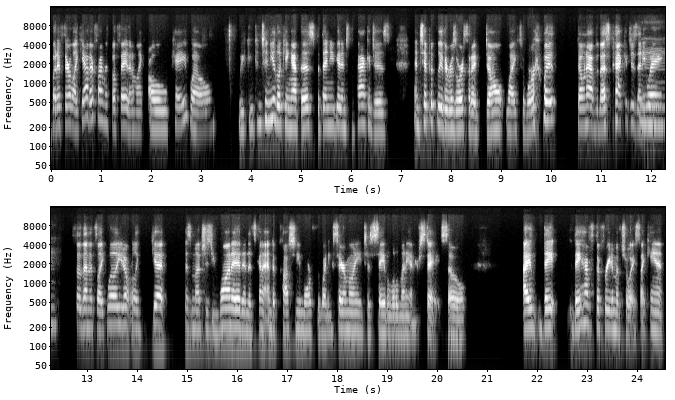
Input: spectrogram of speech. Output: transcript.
but if they're like, yeah, they're fine with buffet, then I'm like, okay, well, we can continue looking at this, but then you get into the packages. And typically the resorts that I don't like to work with don't have the best packages anyway. Mm. So then it's like, well, you don't really get as much as you wanted, and it's going to end up costing you more for the wedding ceremony to save a little money on your stay. So I they they have the freedom of choice. I can't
